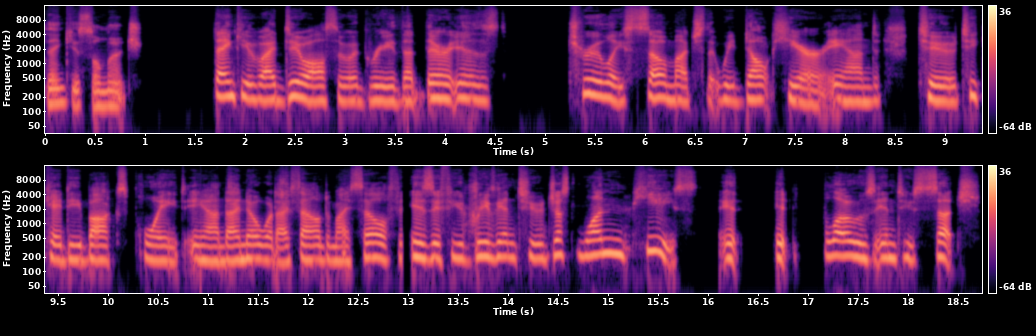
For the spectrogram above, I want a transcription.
thank you so much Thank you. I do also agree that there is truly so much that we don't hear. And to TKD Bach's point, and I know what I found myself is if you dig into just one piece, it it flows into such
